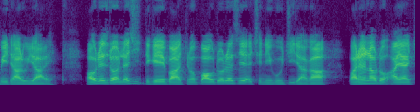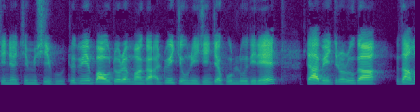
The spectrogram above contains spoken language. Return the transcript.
မေးထားလို့ရတယ်။ ဘာလို့လဲဆိုတော့လက်ရှိတကယ်ပါကျွန်တော်ပေါတိုရက်ရဲ့အခြေအနေကိုကြည့်တာကဘာနန်လောက်တော့အားရကျင်နေခြင်းမရှိဘူး။သူသဖြင့်ပေါတိုရက်မှာကအတွေ့အကြုံတွေရင်းချက်ဖို့လိုသေးတယ်။ဒါအပြင်ကျွန်တော်တို့ကကစားမ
